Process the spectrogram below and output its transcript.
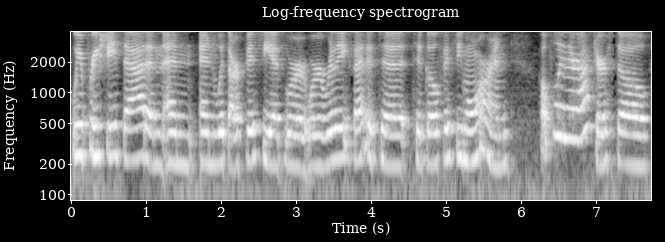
we appreciate that and, and, and with our 50th, we're, we're really excited to, to go 50 more and hopefully thereafter. So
